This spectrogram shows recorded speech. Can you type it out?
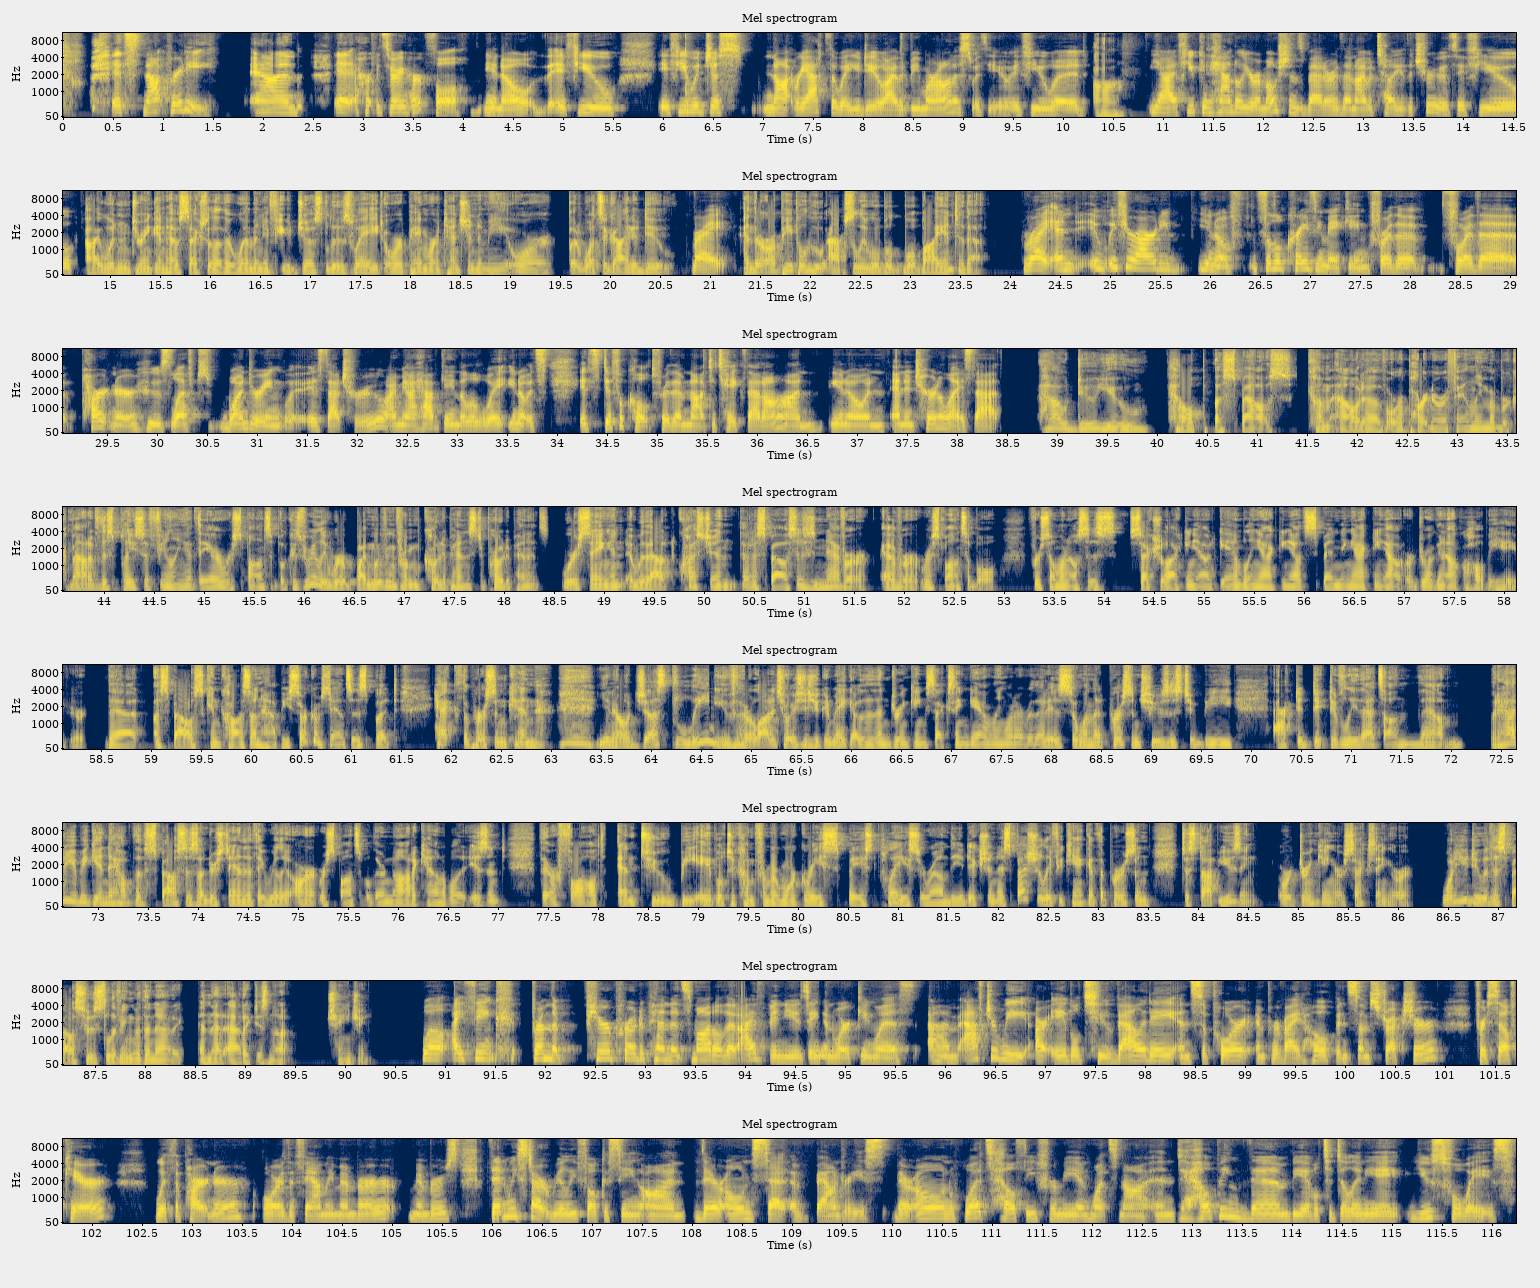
It's not pretty and it it's very hurtful you know? If you if you would just not react the way you do i would be more honest with you. If you would uh, yeah if you could handle your emotions better then i would tell you the truth. If you i wouldn't drink and have sex with other women if you just lose weight or pay more attention to me or but what's a guy to do? Right. And there are people who absolutely will will buy into that Right. And if you're already, you know, it's a little crazy making for the for the partner who's left wondering is that true? I mean, I have gained a little weight. You know, it's it's difficult for them not to take that on, you know, and and internalize that. How do you help a spouse come out of or a partner or a family member come out of this place of feeling that they are responsible because really we're by moving from codependence to prodependence we're saying and without question that a spouse is never ever responsible for someone else's sexual acting out gambling acting out spending acting out or drug and alcohol behavior that a spouse can cause unhappy circumstances, but heck, the person can, you know, just leave. There are a lot of choices you can make other than drinking, sexing, gambling, whatever that is. So when that person chooses to be act addictively, that's on them. But how do you begin to help the spouses understand that they really aren't responsible? They're not accountable. It isn't their fault. And to be able to come from a more grace based place around the addiction, especially if you can't get the person to stop using or drinking or sexing or What do you do with a spouse who's living with an addict and that addict is not changing? Well, I think from the pure prodependence model that I've been using and working with, um, after we are able to validate and support and provide hope and some structure for self care with the partner or the family member members, then we start really focusing on their own set of boundaries, their own what's healthy for me and what's not, and helping them be able to delineate useful ways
